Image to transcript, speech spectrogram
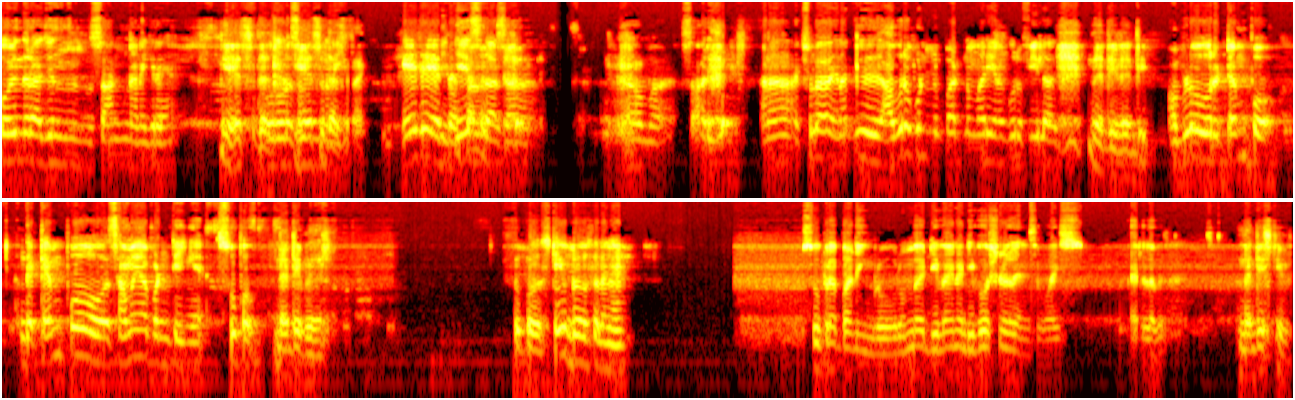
கோவிந்தராஜன் சாங் நினைக்கிறேன். இயேசுதாஸ், அவரோட song ஆமா சாரி ஆனா ஆக்சுவலா எனக்கு அவரை கொண்டு நிப்பாட்டின மாதிரி எனக்கு ஒரு ஃபீல் ஆச்சு. நன்றி நன்றி. அவ்வளோ ஒரு டெம்போ அந்த டெம்போ செமையா பண்ணிட்டீங்க. சூப்பர் நன்றி பிரதர் சூப்பர் ஸ்டீவ் ப்ரோ சொல்லுங்க. சூப்பரா பண்ணீங்க ப்ரோ ரொம்ப டிவைனா டிவோஷனல் இருந்துச்சு வாய்ஸ் வேற லெவல் நன்றி ஸ்டீவ்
